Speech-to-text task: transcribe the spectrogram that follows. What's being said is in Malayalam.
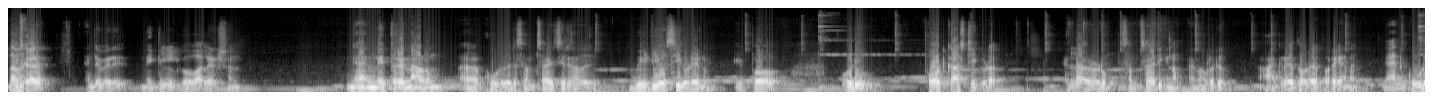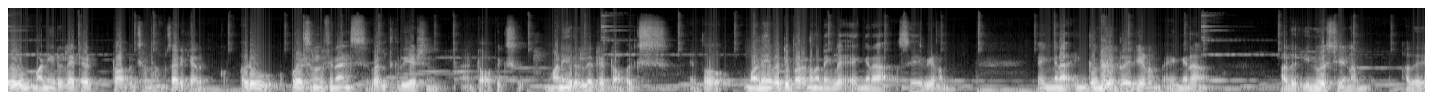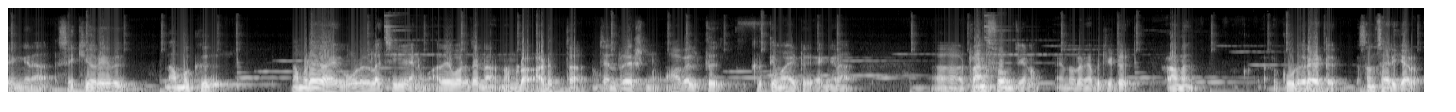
നമസ്കാരം. എന്റെ പേര് നിഖിൽ ഗോപാലകൃഷ്ണൻ. ഞാൻ ഇത്രയും നാളും കൂടുതൽ സംസാരിച്ചിരുന്നത് വീഡിയോസിൽ കൂടെയാണ്. ഇപ്പോൾ ഒരു പോഡ്കാസ്റ്റിൽ കൂടെ എല്ലാവരോടും സംസാരിക്കണം എന്നുള്ളൊരു ആഗ്രഹത്തോടെ പറയാണ്. ഞാൻ കൂടുതലും മണി റിലേറ്റഡ് ടോപ്പിക്സാണ് സംസാരിക്കാറ്. ഒരു personal finance wealth creation topics money related topics ഇപ്പോൾ മണിയെ പറ്റി പറയണമെന്നുണ്ടെങ്കിൽ എങ്ങനെ സേവ് ചെയ്യണം? എങ്ങനെ ഇൻകം ജനറേറ്റ് ചെയ്യണം? എങ്ങനെ അത് ഇൻവെസ്റ്റ് ചെയ്യണം? അത് എങ്ങനെ സെക്യൂർ ചെയ്ത് നമുക്ക് നമ്മുടേതായ ഗോളുകൾ അച്ചീവ് ചെയ്യാനും അതേപോലെ തന്നെ നമ്മുടെ അടുത്ത ജനറേഷൻ ആ വെൽത്ത് കൃത്യമായിട്ട് എങ്ങനെ ട്രാൻസ്ഫോം ചെയ്യണം എന്നുള്ളതിനെ പറ്റിയിട്ട് ആണ് കൂടുതലായിട്ട് സംസാരിക്കാറ്.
